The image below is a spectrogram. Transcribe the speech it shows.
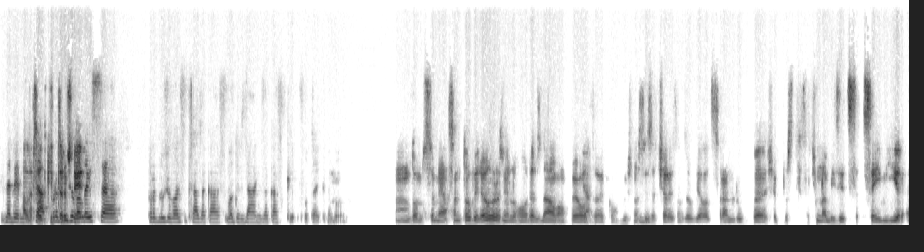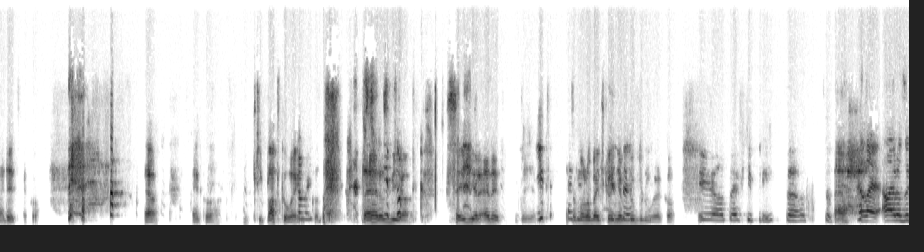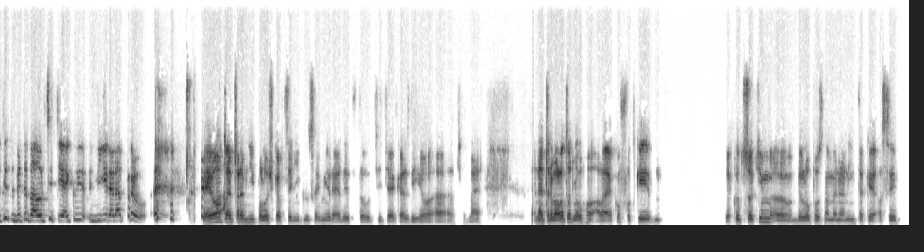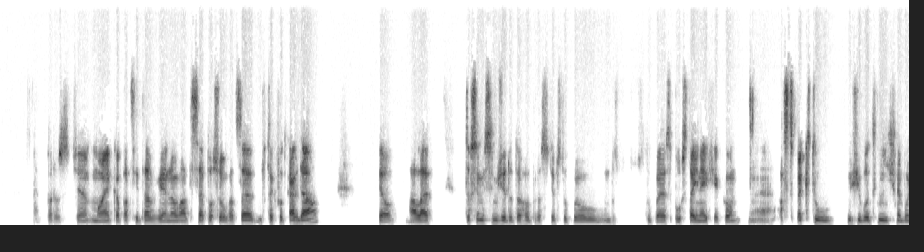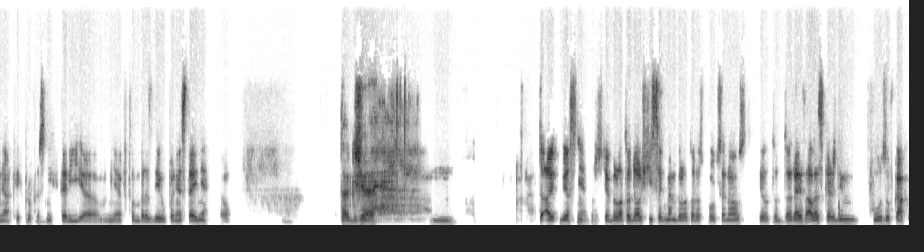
nevím, Ale třeba prodlužovali trpě... se, prodlužovali se třeba zakáz, odevzdání zakázky fotek, nebo... Tom jsem, já jsem to video hrozně dlouho odevzdával, jo, jo. to jako, když jsme si mm. začali jsem se udělat srandu, že prostě začím nabízet same year edit, jako. jo, jako příplatkový, jako, to je hrozný, jo. Same year edit, a to mohlo být klidně v Dubnu, jako. Jo, to je vtipný. To, to. Eh. Hele, ale rozhodně by to byla určitě jako míra na trhu. jo, to je první položka v ceníku Sejmír Edit, to určitě každýho, a, ne. Netrvalo to dlouho, ale jako fotky, jako co tím eh, bylo poznamenané, tak je asi prostě moje kapacita věnovat se, posouvat se v těch fotkách dál, jo, ale to si myslím, že do toho prostě vstupuje spousta jiných jako eh, aspektů životních nebo nějakých profesních, který eh, mě v tom brzdí úplně stejně. Jo. Takže hm, to, jasně, prostě byla to další segment, byla to rozpolcenost, jo, to, to je ale s každým v úzovkách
